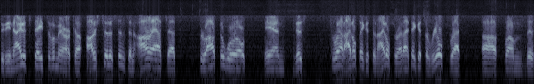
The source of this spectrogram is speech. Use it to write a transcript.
to the United States of America, our citizens, and our assets throughout the world. And this threat, I don't think it's an idle threat. I think it's a real threat uh, from this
